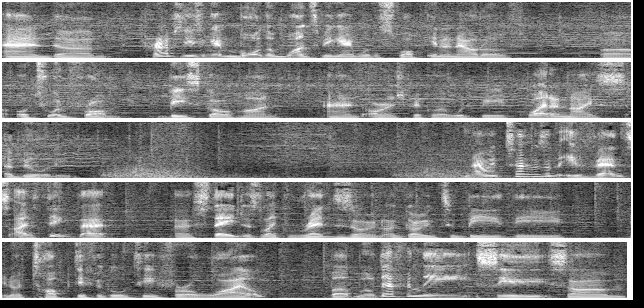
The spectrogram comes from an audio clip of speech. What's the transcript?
and um, perhaps using it more than once, being able to swap in and out of uh, or to and from Beast Gohan and Orange Piccolo would be quite a nice ability. Now in terms of events, I think that uh, stages like Red Zone are going to be the you know top difficulty for a while, but we'll definitely see some,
